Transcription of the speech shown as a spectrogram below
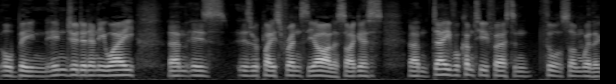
or been injured in any way, um, is is replaced for Nsiala. So I guess um, Dave, we'll come to you first and thoughts on whether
